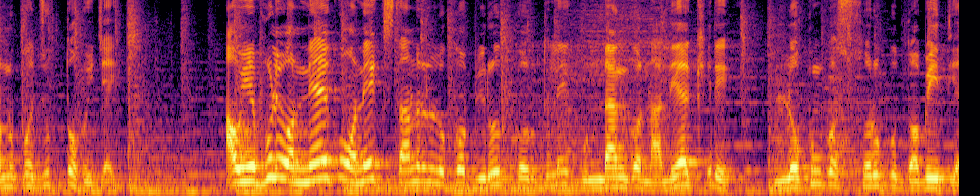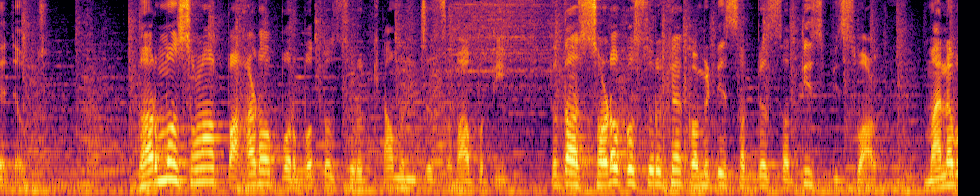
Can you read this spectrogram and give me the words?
ଅନୁପଯୁକ୍ତ ହୋଇଯାଇଛି। ଆଉ ଏଭଳି ଅନ୍ୟାୟକୁ ଅନେକ ସ୍ଥାନରେ ଲୋକ ବିରୋଧ କରୁଥିଲେ। ଗୁଣ୍ଡାଙ୍କ ନାଲି ଆଖିରେ ଲୋକଙ୍କ ସ୍ୱରକୁ ଦବେଇ ଦିଆଯାଉଛି। ଧର୍ମଶାଳା ପାହାଡ଼ ପର୍ବତ ସୁରକ୍ଷା ମଞ୍ଚ ସଭାପତି ତଥା ସଡ଼କ ସୁରକ୍ଷା କମିଟି ସଭ୍ୟ ସତୀଶ ବିଶ୍ୱାଳ ମାନବ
